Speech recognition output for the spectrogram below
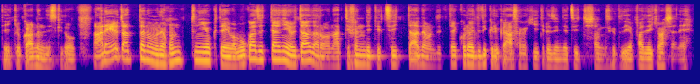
っていう曲あるんですけど、あれ歌ったのもね、本当に良くて、まあ、僕は絶対に歌うだろうなって踏んでて、ツイッターでも絶対これが出てくるから朝が聴いてる前でツイートしたんですけど、やっぱできましたね。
